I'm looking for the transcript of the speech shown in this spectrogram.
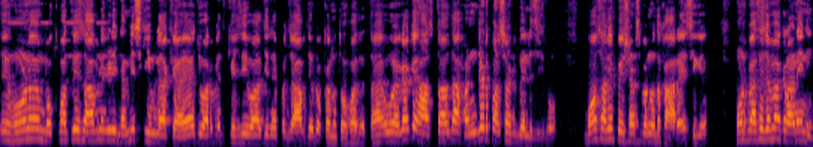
ਤੇ ਹੁਣ ਮੁੱਖ ਮੰਤਰੀ ਸਾਹਿਬ ਨੇ ਜਿਹੜੀ ਨਵੀਂ ਸਕੀਮ ਲੈ ਕੇ ਆਇਆ, ਜੋ ਅਰਵਿੰਦ ਕੇਜਰੀਵਾਲ ਜੀ ਨੇ ਪੰਜਾਬ ਦੇ ਲੋਕਾਂ ਨੂੰ ਤੋਹਫਾ ਦਿੱਤਾ ਹੈ, ਉਹ ਹੈਗਾ ਕਿ ਹਸਪਤਾਲ ਦਾ 100% ਬਿੱਲ ਜ਼ੀਰੋ। ਬਹੁਤ ਸਾਰੇ ਪੇਸ਼ੈਂਟਸ ਮੈਨੂੰ ਦਿਖਾ ਰਹੇ ਸੀਗੇ। ਹੁਣ ਪੈਸੇ ਜਮ੍ਹਾਂ ਕਰਾਣੇ ਨਹੀਂ।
